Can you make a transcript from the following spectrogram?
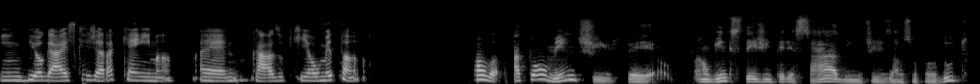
em biogás que gera queima, é, no caso que é o metano. Paula, atualmente, é, alguém que esteja interessado em utilizar o seu produto,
